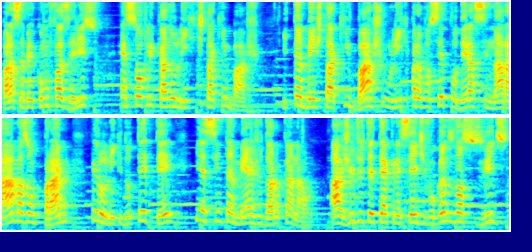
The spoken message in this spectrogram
Para saber como fazer isso, é só clicar no link que está aqui embaixo. E também está aqui embaixo o link para você poder assinar a Amazon Prime pelo link do TT e assim também ajudar o canal. Ajude o TT a crescer divulgando os nossos vídeos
